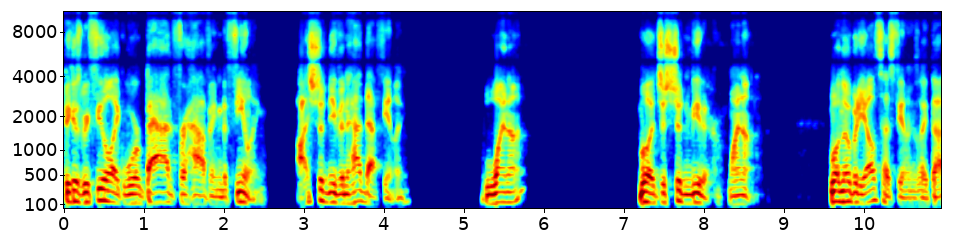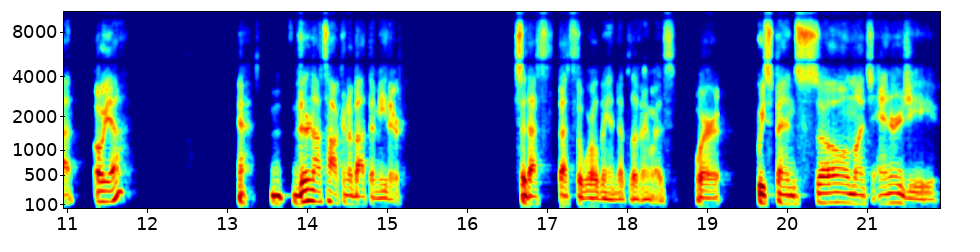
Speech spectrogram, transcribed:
because we feel like we're bad for having the feeling. I shouldn't even had that feeling. Why not? Well, it just shouldn't be there. Why not? Well, nobody else has feelings like that. Oh, yeah? Yeah. They're not talking about them either. So that's that's the world we end up living with, where we spend so much energy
